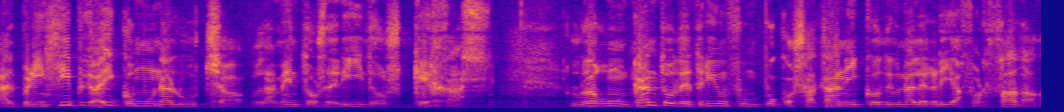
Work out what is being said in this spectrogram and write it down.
Al principio hay como una lucha, lamentos de heridos, quejas, luego un canto de triunfo un poco satánico de una alegría forzada,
